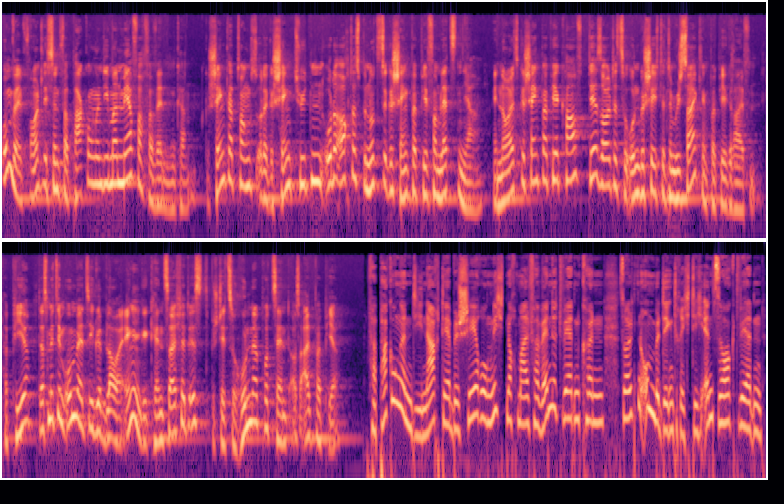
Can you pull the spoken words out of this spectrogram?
Umweltfreundlich sind Verpackungen, die man mehrfach verwenden kann. Geschenkkartons oder Geschenktüten oder auch das benutzte Geschenkpapier vom letzten Jahr. Wer neues Geschenkpapier kauft, der sollte zu unbeschichtetem Recyclingpapier greifen. Papier, das mit dem Umweltsiegel Blauer Engel gekennzeichnet ist, besteht zu 100% aus Altpapier. Verpackungen, die nach der Bescherung nicht nochmal verwendet werden können, sollten unbedingt richtig entsorgt werden.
